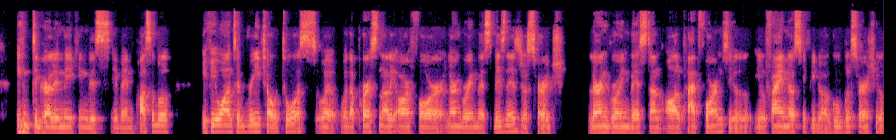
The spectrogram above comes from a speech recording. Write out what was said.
integral in making this event possible. If you want to reach out to us, whether personally or for Learn Grow Invest Business, just search Learn Grow Invest on all platforms. You'll you'll find us. If you do a Google search, you'll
